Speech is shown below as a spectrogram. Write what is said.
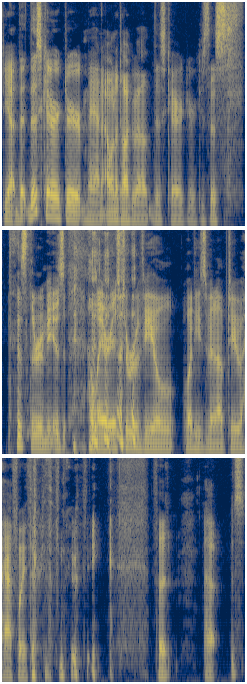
Yeah, th- this character, man, I want to talk about this character because this this threw me. It's hilarious to reveal what he's been up to halfway through the movie. But uh, it's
